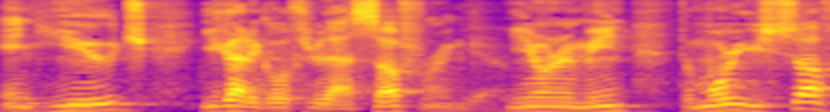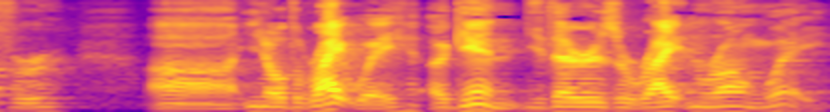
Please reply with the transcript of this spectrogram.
and huge, you got to go through that suffering. Yeah. You know what I mean? The more you suffer, uh, you know, the right way. Again, there is a right and wrong way.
